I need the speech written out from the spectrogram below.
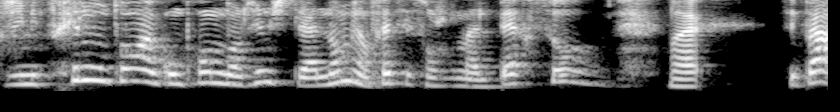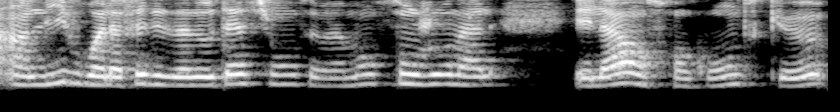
J'ai mis très longtemps à comprendre dans le film, j'étais là, non, mais en fait, c'est son journal perso. Ouais. C'est pas un livre où elle a fait des annotations, c'est vraiment son journal. Et là, on se rend compte que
